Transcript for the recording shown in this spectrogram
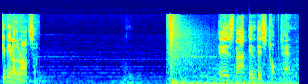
Give me another answer. Is that in this top 10?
